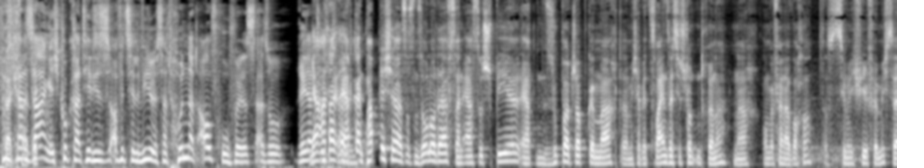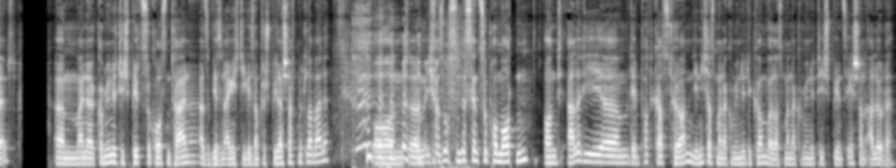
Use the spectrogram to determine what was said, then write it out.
Wollte ich gerade sagen, ich gucke gerade hier dieses offizielle Video, das hat 100 Aufrufe, das ist also relativ Ja, hat, er, er hat keinen Publisher, es ist ein Solo-Dev, sein erstes Spiel. Er hat einen super Job gemacht. Ähm, ich habe jetzt 62 Stunden drin, nach ungefähr einer Woche. Das ist ziemlich viel für mich selbst. Ähm, meine Community spielt zu großen Teilen, also wir sind eigentlich die gesamte Spielerschaft mittlerweile. Und ähm, ich versuche es ein bisschen zu promoten. Und alle, die ähm, den Podcast hören, die nicht aus meiner Community kommen, weil aus meiner Community spielen es eh schon alle oder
